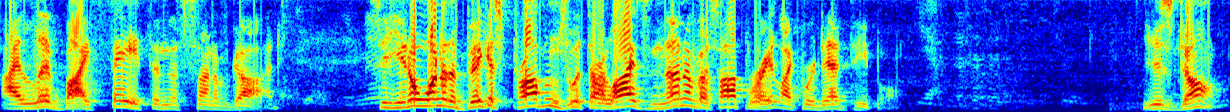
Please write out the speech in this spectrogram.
I live by faith in the Son of God. See, you know, one of the biggest problems with our lives, none of us operate like we're dead people. You just don't.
